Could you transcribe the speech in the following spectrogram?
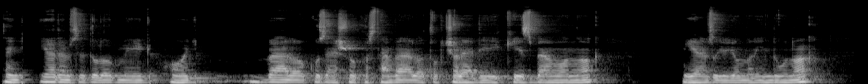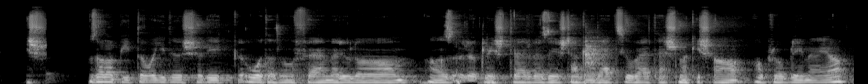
Egy jellemző dolog még, hogy vállalkozások, aztán vállalatok családi kézben vannak, jellemző, hogy onnan indulnak, és az alapító, hogy idősödik, óvatatlanul felmerül a, az öröklés tervezés, a generációváltásnak is a, a problémája.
